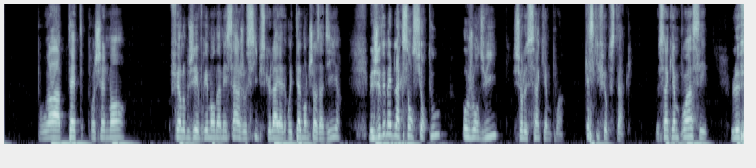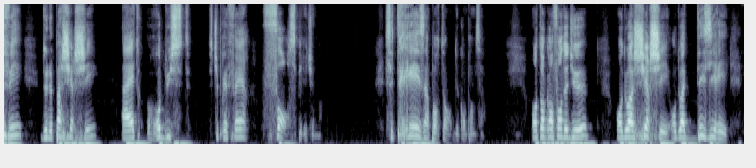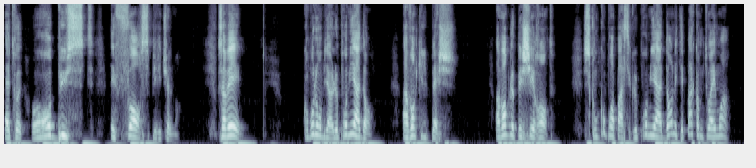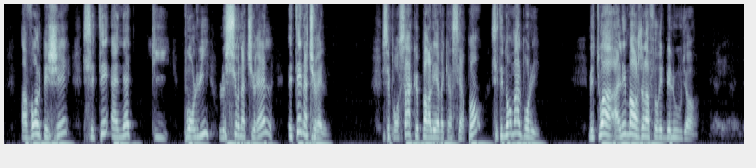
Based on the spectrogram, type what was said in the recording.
pourra peut-être prochainement faire l'objet vraiment d'un message aussi, puisque là, il y a tellement de choses à dire. Mais je vais mettre l'accent surtout aujourd'hui sur le cinquième point. Qu'est-ce qui fait obstacle? Le cinquième point, c'est le fait de ne pas chercher à être robuste, si tu préfères, fort spirituellement. C'est très important de comprendre ça. En tant qu'enfant de Dieu, on doit chercher, on doit désirer être robuste et fort spirituellement. Vous savez, comprenons bien, le premier Adam, avant qu'il pêche, avant que le péché rentre, ce qu'on ne comprend pas, c'est que le premier Adam n'était pas comme toi et moi. Avant le péché, c'était un être qui, pour lui, le surnaturel était naturel. C'est pour ça que parler avec un serpent, c'était normal pour lui. Mais toi, allez marche dans la forêt de Belou,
